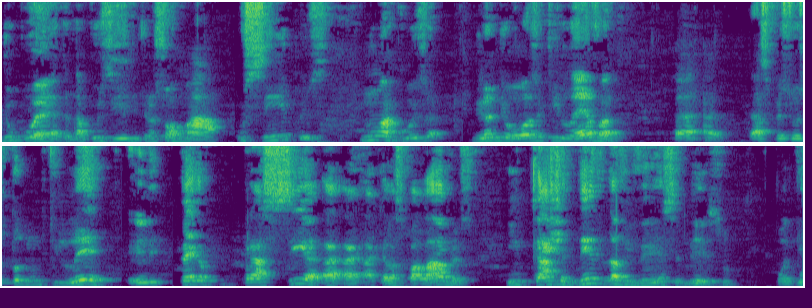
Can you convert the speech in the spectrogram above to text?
do poeta, da poesia, de transformar o simples numa coisa grandiosa que leva ah, ah, as pessoas, todo mundo que lê, ele pega para si a- a- aquelas palavras, encaixa dentro da vivência dele. Pode Por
